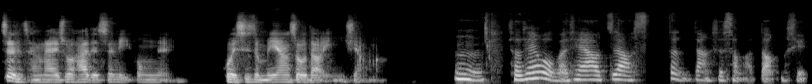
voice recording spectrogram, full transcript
正常来说，它的生理功能会是怎么样受到影响吗？嗯，首先我们先要知道肾脏是什么东西。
